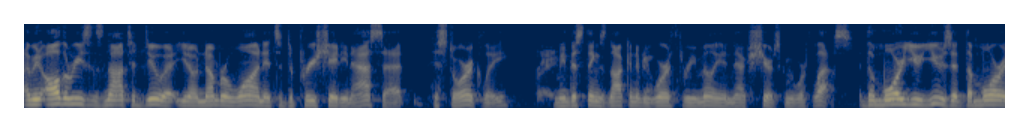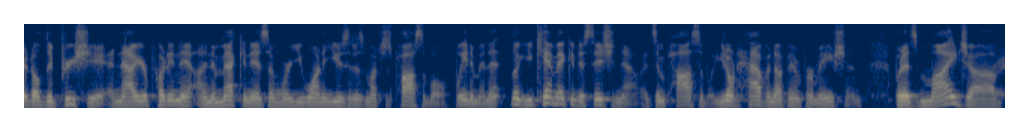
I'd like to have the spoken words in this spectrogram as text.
I mean, all the reasons not to do it. You know, number one, it's a depreciating asset historically. Right. I mean, this thing's not going to be worth three million next year. It's going to be worth less. The more you use it, the more it'll depreciate. And now you're putting it in a mechanism where you want to use it as much as possible. Wait a minute. Look, you can't make a decision now. It's impossible. You don't have enough information. But it's my job Right.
